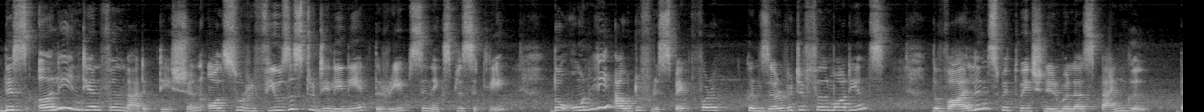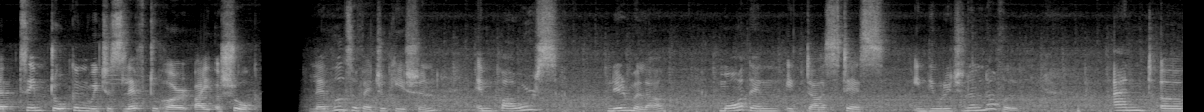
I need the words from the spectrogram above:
This early Indian film adaptation also refuses to delineate the rape scene explicitly, though only out of respect for a conservative film audience. The violence with which Nirmala's bangle, that same token which is left to her by Ashok, levels of education empowers Nirmala more than it does Tess in the original novel. And uh,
